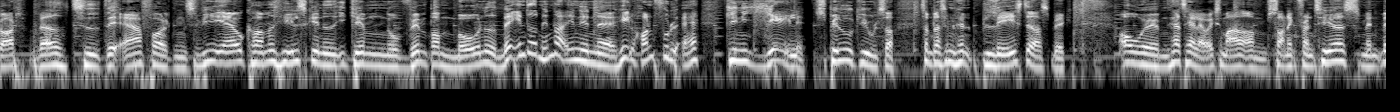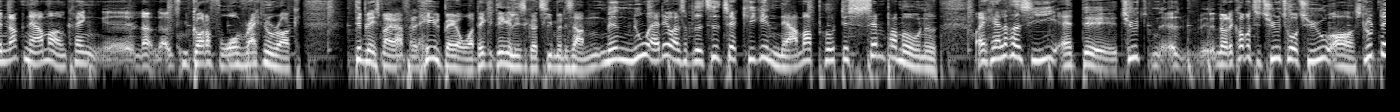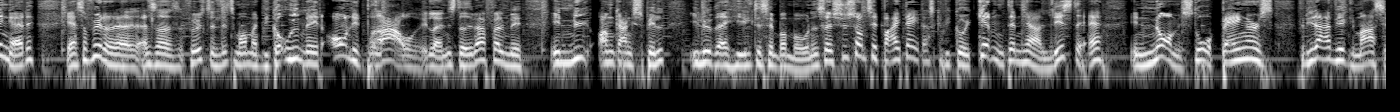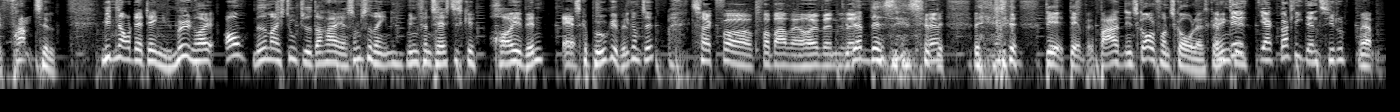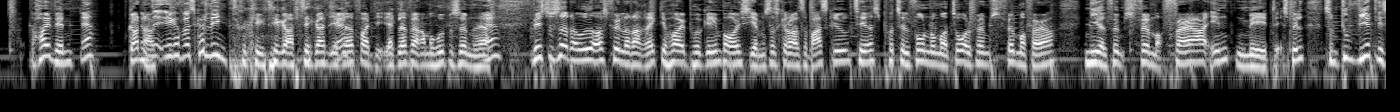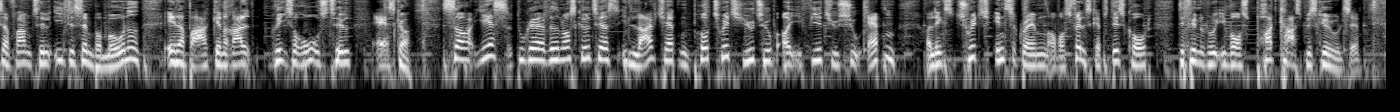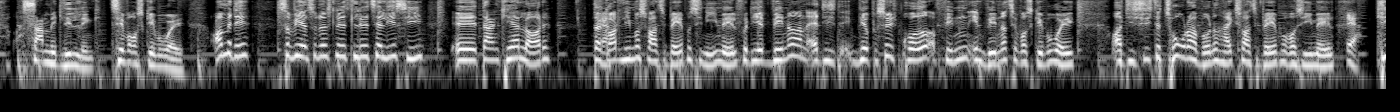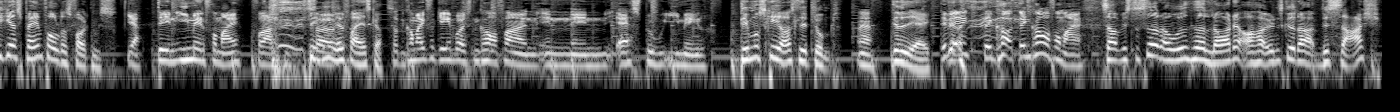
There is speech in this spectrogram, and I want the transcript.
godt, hvad tid det er, folkens. Vi er jo kommet helskinnet igennem november måned med intet mindre end en uh, hel håndfuld af geniale spiludgivelser, som der simpelthen blæste os væk. Og uh, her taler jeg jo ikke så meget om Sonic Frontiers, men, men nok nærmere omkring uh, God of War Ragnarok. Det blæste mig i hvert fald helt bagover. Det, det kan jeg lige så godt sige med det samme. Men nu er det jo altså blevet tid til at kigge nærmere på december måned. Og jeg kan allerede sige, at øh, 20, øh, når det kommer til 2022 og slutningen af det, ja, så føler det altså føles det lidt som om, at vi går ud med et ordentligt brag et eller andet sted. I hvert fald med en ny omgang spil i løbet af hele december måned. Så jeg synes sådan set bare i dag, der skal vi gå igennem den her liste af enorme store bangers. Fordi der er virkelig meget at se frem til. Mit navn er Daniel Mølhøj, og med mig i studiet, der har jeg som sædvanligt min fantastiske høje ven, Asger Bukke. Velkommen til. Tak for, for bare at være højvendt i dag. Jamen, det, er- Ja. det, det, det, det, er bare en skål for en skål, Asger. Jamen, ikke? det, jeg kan godt lide den titel. Ja. Høj ven. Ja. Godt Jamen, nok. det, jeg kan faktisk godt lide. Okay, det er godt, det er godt. Jeg er, Ja. glad for, at, jeg er glad for, at jeg rammer hovedet på sømmet her. Ja. Hvis du sidder derude og også føler dig rigtig høj på Gameboys, jamen så skal du altså bare skrive til os på telefonnummer 92 45 99 45, enten med et spil, som du virkelig ser frem til i december måned, eller bare generelt ris og ros til Asker. Så yes, du kan ved også skrive til os i live-chatten på Twitch, YouTube og i 24-7-appen, og links til Twitch, Instagram og vores fællesskabs Discord, det finder du i vores podcast-beskrivelse, og sammen med et lille link til vores giveaway. Og med det, så er vi altså nødt til, til at lige at sige, øh, der er en kære Lotte, der ja. Godt lige må svare tilbage på sin e-mail, fordi at vinderen er de, vi har forsøgt prøvet at finde en vinder til vores giveaway, og de sidste to, der har vundet, har ikke svaret tilbage på vores e-mail. Ja. Kig i jeres spamfolders, folkens. Ja, det er en e-mail fra mig, forresten. Det er en e-mail fra Asger. Så den kommer ikke fra Gameboys, den kommer fra en, en, en Asbu-e-mail. Det er måske også lidt dumt. Ja. Det ved jeg ikke. Det ved jeg ikke. Den, kom, den kommer fra mig. Så hvis du sidder derude, hedder Lotte, og har ønsket dig Visage,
